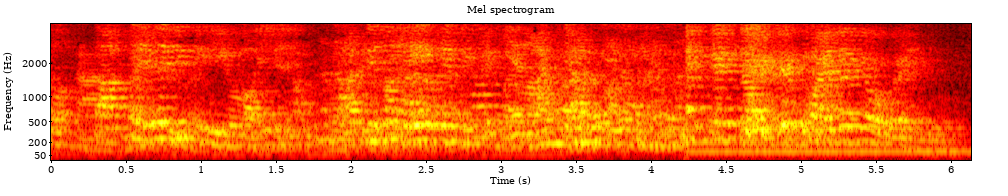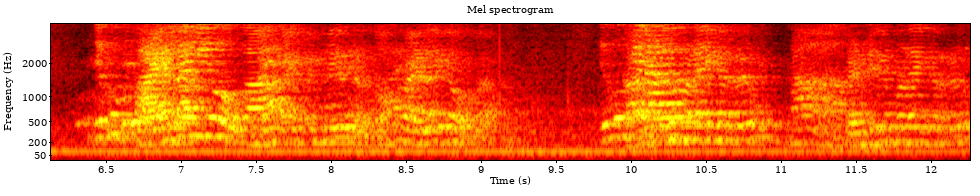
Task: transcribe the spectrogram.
तो ऐसे भी फ्री हो आपके आपके तो एक है फ़ायदा क्या होगा। देखो फ़ायदा ये होगा मैं मैं clear करता हूँ फ़ायदा क्या होगा? देखो क्या आप पढ़ाई कर रहे हो? हाँ। कंटिन्यू पढ़ाई कर रहे हो?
